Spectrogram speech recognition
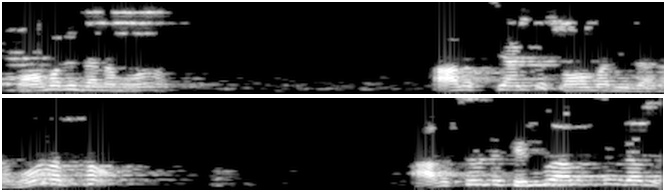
సోమరిధనము అని ఆలస్యం అంటే సోమరిధనము అని అర్థం. ఆలస్యం అంటే తెలుగు ఆలస్యం కాదు.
